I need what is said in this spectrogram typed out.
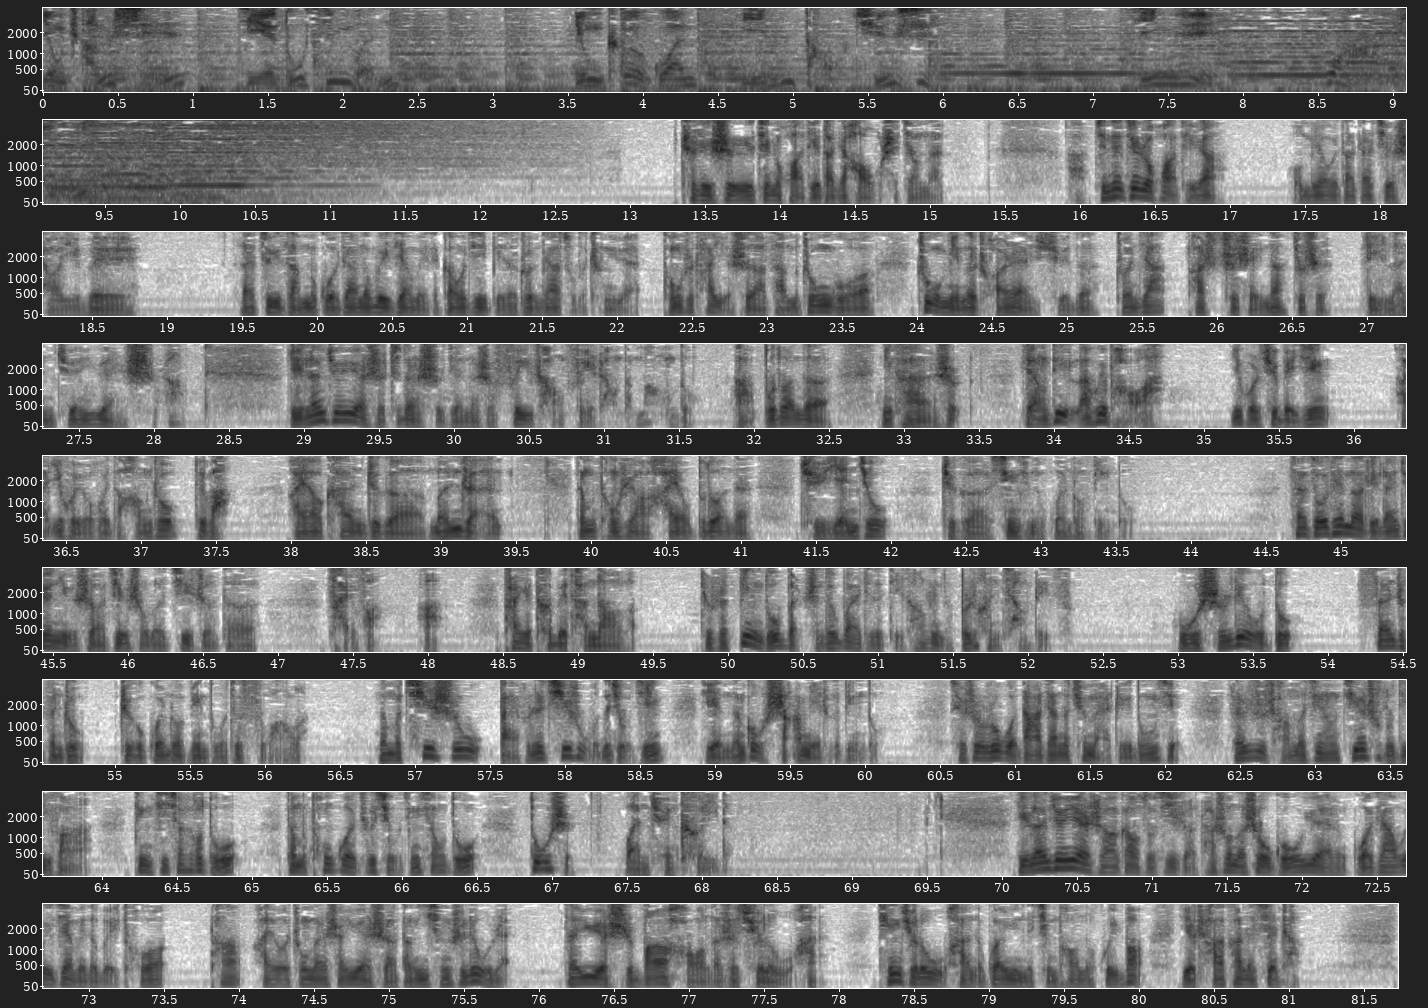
用常识解读新闻，用客观引导趋势。今日话题，这里是今日话题。大家好，我是江南。啊，今天今日话题啊，我们要为大家介绍一位来自于咱们国家的卫健委的高级别的专家组的成员，同时他也是啊咱们中国著名的传染学的专家。他是谁呢？就是李兰娟院士啊。李兰娟院士这段时间呢是非常非常的忙碌啊，不断的你看是两地来回跑啊，一会儿去北京啊，一会儿又回到杭州，对吧？还要看这个门诊，那么同时要还要不断的去研究这个新型的冠状病毒。在昨天呢，李兰娟女士啊接受了记者的采访啊，她也特别谈到了，就是病毒本身对外界的抵抗力呢不是很强，这次五十六度三十分钟，这个冠状病毒就死亡了。那么七十五百分之七十五的酒精也能够杀灭这个病毒，所以说如果大家呢去买这些东西，在日常的经常接触的地方啊，定期消消毒，那么通过这个酒精消毒都是完全可以的。李兰娟院士啊告诉记者，他说呢，受国务院国家卫健委的委托，他还有钟南山院士啊等一行十六人，在一月十八号呢是去了武汉，听取了武汉的关于的情况的汇报，也查看了现场。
